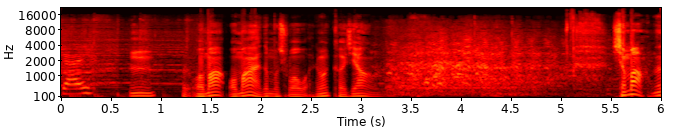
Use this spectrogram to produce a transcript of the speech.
该。嗯，我妈我妈也这么说我，他妈可像了。行吧，那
